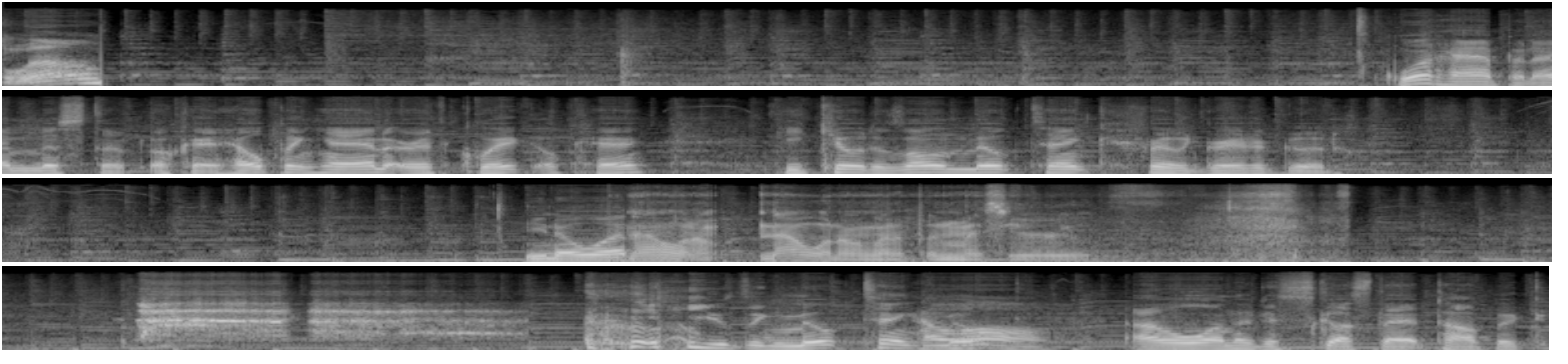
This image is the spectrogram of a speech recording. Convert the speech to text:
Well, What happened? I missed it. Okay, helping hand, earthquake, okay. He killed his own Miltank for the greater good. You know what? now what I'm now what I'm gonna put in my cereal? Using Miltank milk. Hello. I don't want to discuss that topic.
